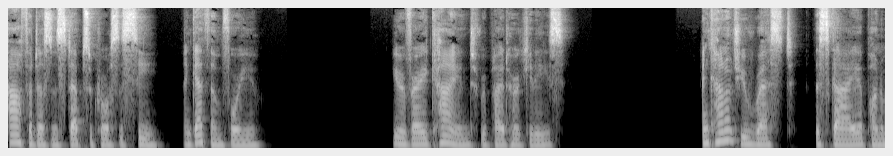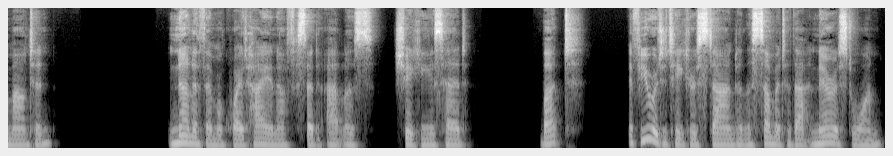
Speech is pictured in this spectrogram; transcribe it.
half a dozen steps across the sea and get them for you. You are very kind, replied Hercules. And cannot you rest the sky upon a mountain? None of them are quite high enough, said Atlas, shaking his head. But if you were to take your stand on the summit of that nearest one,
